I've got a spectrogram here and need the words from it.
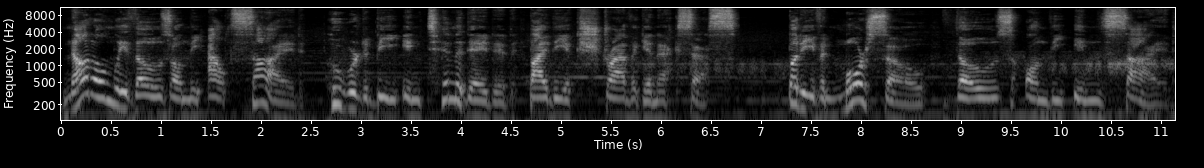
Not only those on the outside who were to be intimidated by the extravagant excess, but even more so those on the inside.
